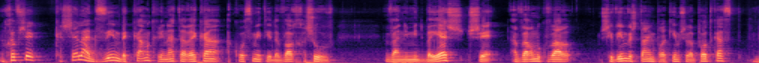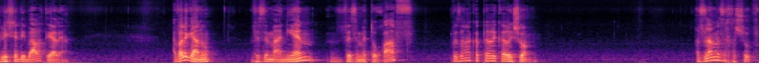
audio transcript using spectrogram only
אני חושב שקשה להגזים בכמה קרינת הרקע הקוסמית היא דבר חשוב, ואני מתבייש שעברנו כבר 72 פרקים של הפודקאסט בלי שדיברתי עליה. אבל הגענו, וזה מעניין, וזה מטורף, וזה רק הפרק הראשון. אז למה זה חשוב?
